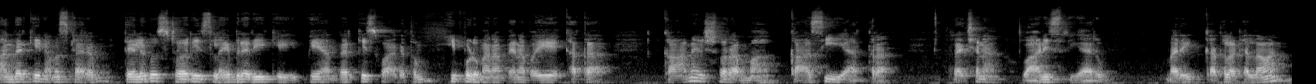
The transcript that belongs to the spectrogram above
అందరికీ నమస్కారం. తెలుగు స్టోరీస్ లైబ్రరీకి మీ అందరికీ స్వాగతం. ఇప్పుడు మనం వినబోయే కథ కామేశ్వరమ్మ కాశీ యాత్ర. రచన వాణిశ్రీ గారు. మరి కథలోకి వెళ్దామా?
